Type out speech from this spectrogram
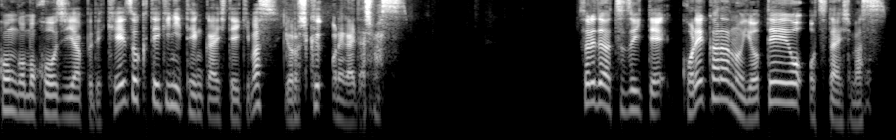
今後もコージアップで継続的に展開していきます。よろしくお願いいたします。それでは続いて、これからの予定をお伝えします。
